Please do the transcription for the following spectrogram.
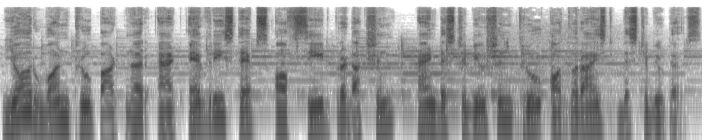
your one true partner at every steps of seed production and distribution through authorized distributors.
